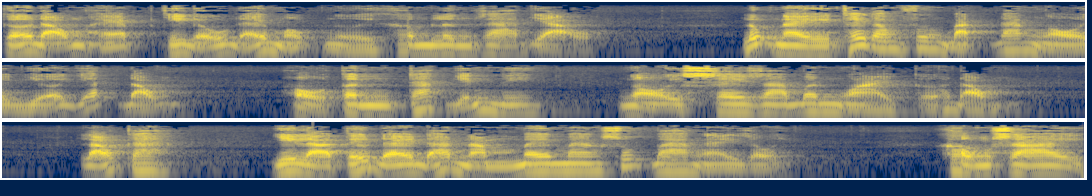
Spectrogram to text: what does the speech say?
Cửa động hẹp chỉ đủ để một người khom lưng ra vào. Lúc này thấy Đông Phương Bạch đang ngồi giữa vách động. Hồ Tinh Trác Vĩnh Niên ngồi xê ra bên ngoài cửa động. Lão ca, vậy là tiểu đệ đã nằm mê man suốt ba ngày rồi. Không sai,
